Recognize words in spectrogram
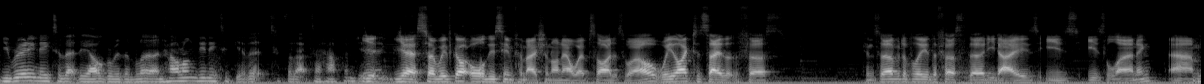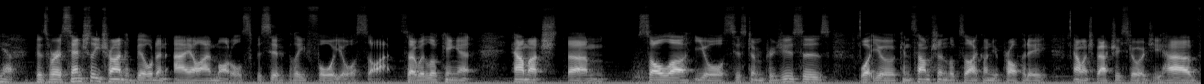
You really need to let the algorithm learn. How long do you need to give it for that to happen? yeah, yeah, so we've got all this information on our website as well. We like to say that the first conservatively the first 30 days is is learning um, yeah. because we're essentially trying to build an AI model specifically for your site. So we're looking at how much um, solar your system produces, what your consumption looks like on your property, how much battery storage you have,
